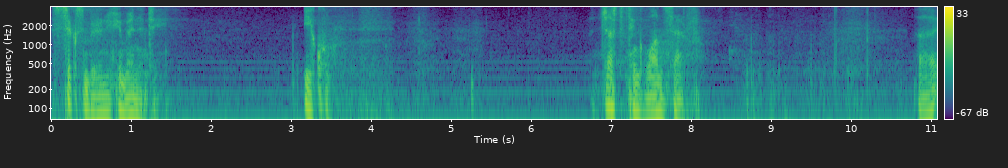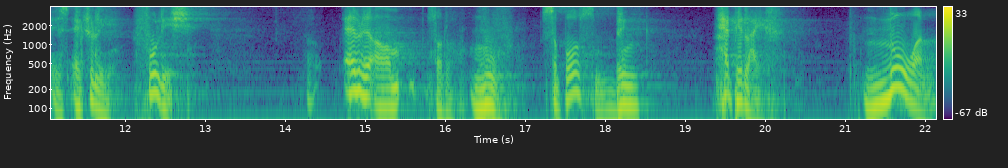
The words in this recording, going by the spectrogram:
six billion humanity, equal. Just think oneself uh, is actually foolish every our sort of move, suppose bring happy life. No one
